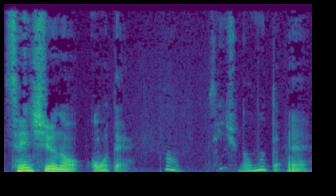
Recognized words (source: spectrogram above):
先週の表、う。うん。選手の表。ええ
